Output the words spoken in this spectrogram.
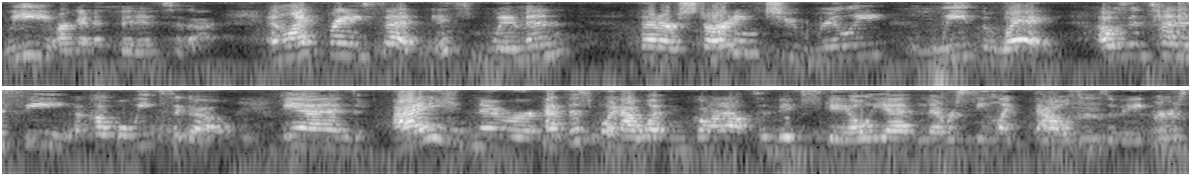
we are going to fit into that. And like Franny said, it's women that are starting to really lead the way. I was in Tennessee a couple weeks ago, and I had never, at this point, I wasn't gone out to big scale yet, never seen like thousands of acres.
